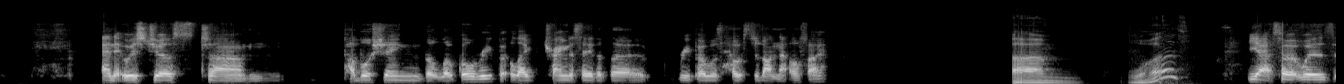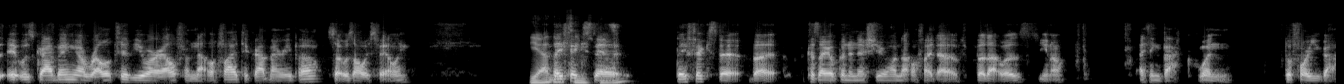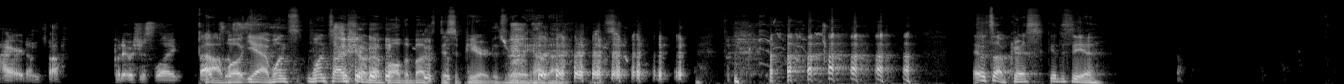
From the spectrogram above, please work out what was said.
and it was just um, publishing the local repo, like trying to say that the repo was hosted on Netlify. um, what? Yeah, so it was it was grabbing a relative URL from Netlify to grab my repo, so it was always failing. Yeah, They fixed it. bad. They fixed it, but because I opened an issue on Netlify Dev, but that was you know, I think back when before you got hired and stuff. But it was just like Ah, well, yeah. Once once I showed up, all the bugs disappeared. Is really how that. hey, what's up, Chris? Good to see you.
